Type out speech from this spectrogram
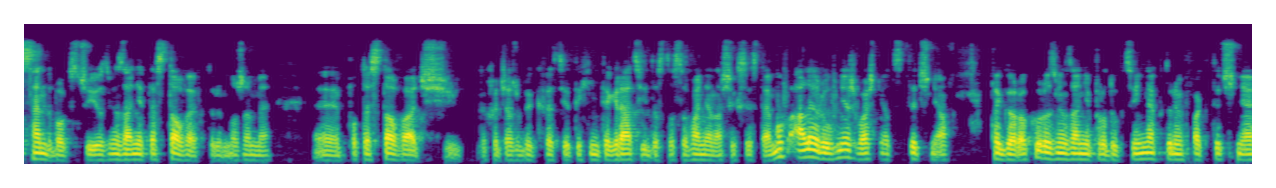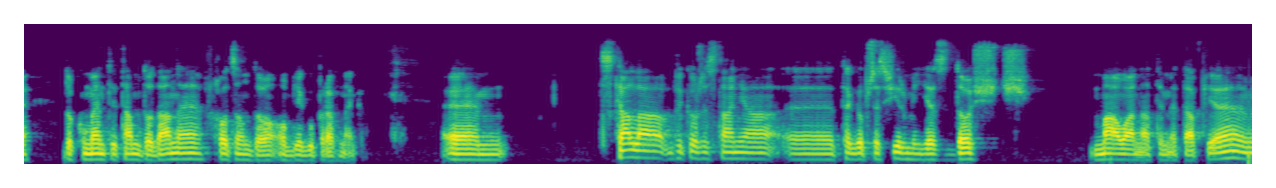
sandbox, czyli rozwiązanie testowe, w którym możemy e, potestować chociażby kwestie tych integracji, dostosowania naszych systemów, ale również właśnie od stycznia tego roku rozwiązanie produkcyjne, w którym faktycznie dokumenty tam dodane wchodzą do obiegu prawnego. Skala wykorzystania e, tego przez firmy jest dość mała na tym etapie.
